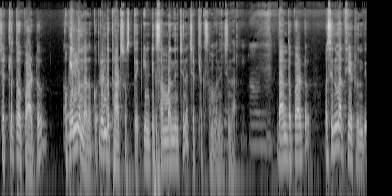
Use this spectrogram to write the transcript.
చెట్లతో పాటు ఒక ఇల్లు ఉందనుకో రెండు థాట్స్ వస్తాయి. ఇంటికి సంబంధించిన చెట్లకు సంబంధించిన. దాంతోపాటు ఒక సినిమా థియేటర్ ఉంది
